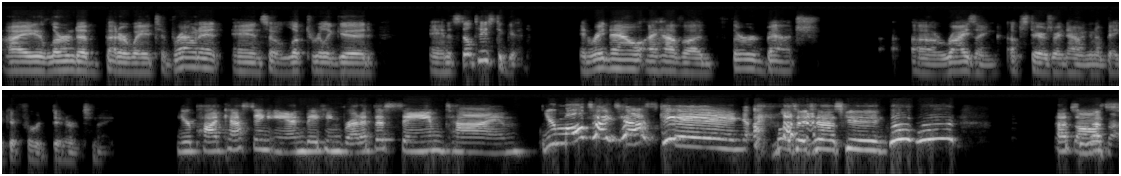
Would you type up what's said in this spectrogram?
I learned a better way to brown it, and so it looked really good, and it still tasted good. And right now, I have a third batch uh, rising upstairs right now. I'm gonna bake it for dinner tonight. You're podcasting and baking bread at the same time. You're multitasking. Multitasking. That's So awesome. that's-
